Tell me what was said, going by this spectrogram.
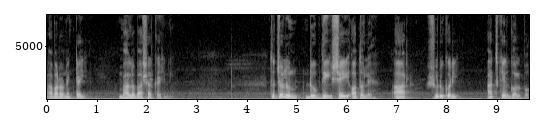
আবার অনেকটাই ভালোবাসার কাহিনী। তো চলুন ডুব দিই সেই অতলে। আর শুরু করি আজকের গল্প।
